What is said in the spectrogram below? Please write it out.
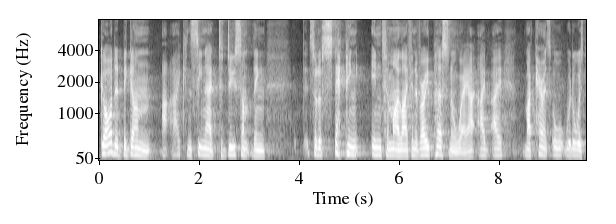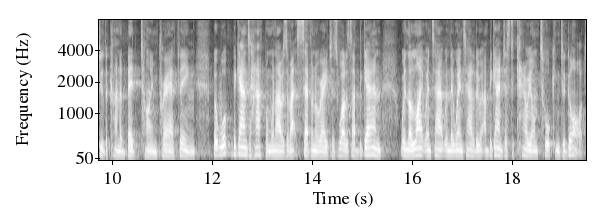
God had begun, I, I can see now, to do something sort of stepping into my life in a very personal way. I, I, I, my parents all, would always do the kind of bedtime prayer thing. But what began to happen when I was about seven or eight as well is I began, when the light went out, when they went out of the room, I began just to carry on talking to God.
